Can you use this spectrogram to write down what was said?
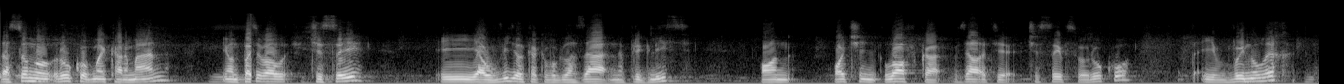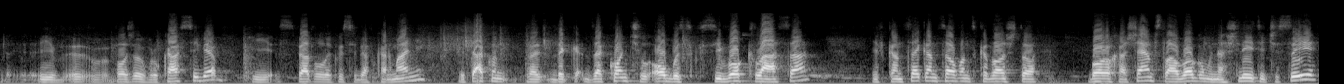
засунул руку в мой карман, и он показывал часы, и я увидел, как его глаза напряглись. Он очень ловко взял эти часы в свою руку, и вынул их, и э, положил их в рукав себе, и спрятал их у себя в кармане. И так он закончил обыск всего класса, и в конце концов он сказал, что Бору Хашем, слава Богу, мы нашли эти часы,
